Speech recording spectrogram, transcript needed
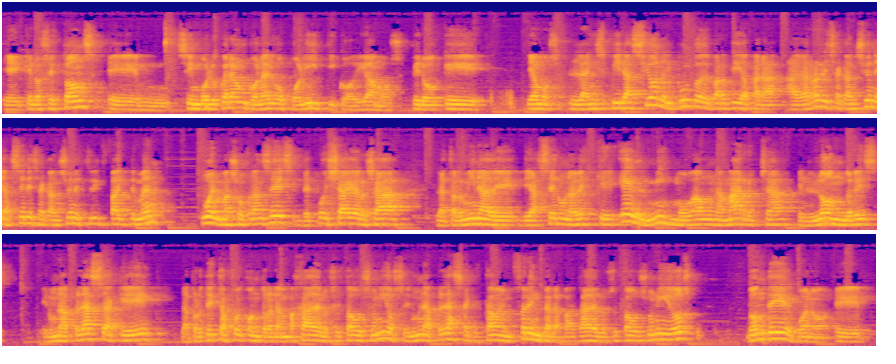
eh, que los Stones se involucraron con algo político, digamos, pero que, digamos, la inspiración, el punto de partida para agarrar esa canción y hacer esa canción Street Fighter Man fue el mayo francés, después Jagger ya la termina de, hacer una vez que él mismo va a una marcha en Londres, en una plaza que la protesta fue contra la Embajada de los Estados Unidos, en una plaza que estaba enfrente a la Embajada de los Estados Unidos, donde, bueno, eh,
